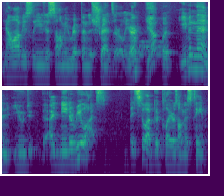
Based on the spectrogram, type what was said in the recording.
Now, obviously, you just saw me rip them to shreds earlier. Yep. But even then, you do, I need to realize they still have good players on this team.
